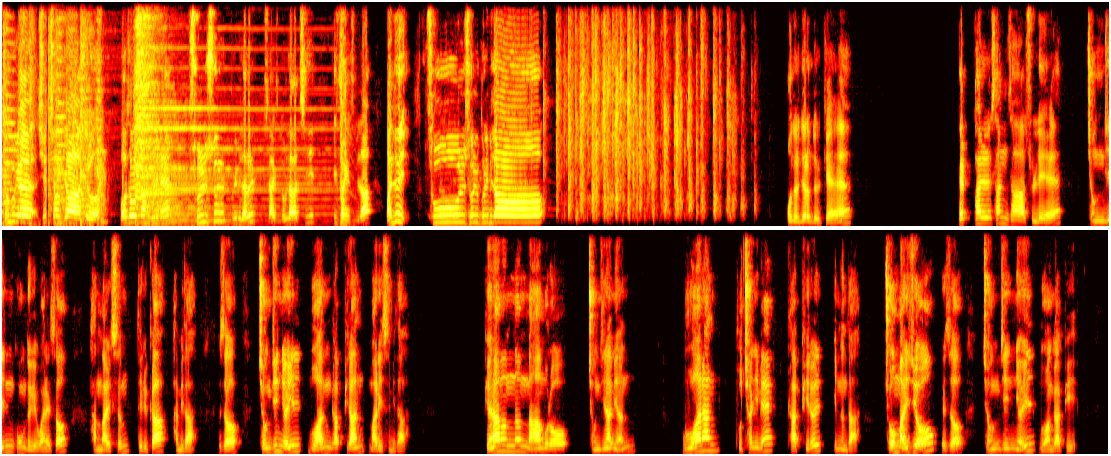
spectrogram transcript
전국의 시청자 여러분, 버서버쌈 스님의 술술 불립니다를 시작하겠습니다. 우리 다 같이 인사하겠습니다. 완전히 술술 불립니다. 오늘은 여러분들께 108산사 순례의 정진공덕에 관해서 한 말씀 드릴까 합니다. 그래서 정진여일 무한가피란 말이 있습니다. 변함없는 마음으로 정진하면 무한한 부처님의 가피를 입는다. 좋은 말이죠. 그래서 정진여일 무한가피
